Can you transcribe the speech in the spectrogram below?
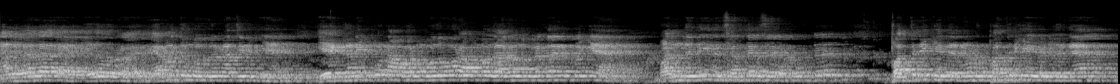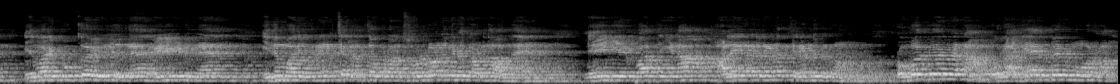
நல்ல வேலை ஏதோ ஒரு இரநூத்தம்பது பேர் நச்சிருக்கீங்க என் கணிப்பும் நான் வரும்போது ஒரு ஐம்பது அறுபது பேர் தான் இருப்பீங்க. வந்தது இந்த சந்திரசேகரை கூப்பிட்டு பத்திரிக்கை என்னோட பத்திரிக்கை எழுதுங்க. இது மாதிரி புக்கை எழுதுங்க வெளியிடுங்க. இது மாதிரி ஒரு நினைச்சா ரத்தம் சொல்லணுங்கிறதோட தான் வந்தேன் நீங்க பார்த்தீங்கன்னா அலைகடலான திரண்டு இருக்கணும் ரொம்ப பேர் வேணாம் ஒரு ஐயாயிரம் பேர் மூடலாம்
